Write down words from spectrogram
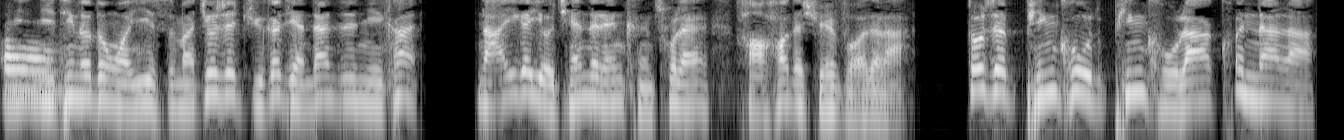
哦你你听得懂我意思吗？就是举个简单的，你看哪一个有钱的人肯出来好好的学佛的啦？都是贫苦贫苦啦、困难啦、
